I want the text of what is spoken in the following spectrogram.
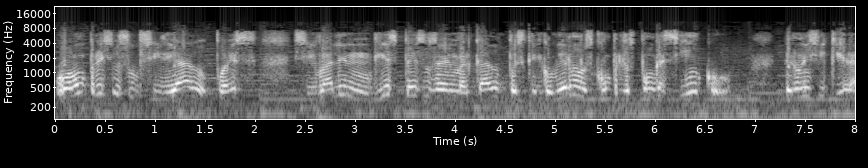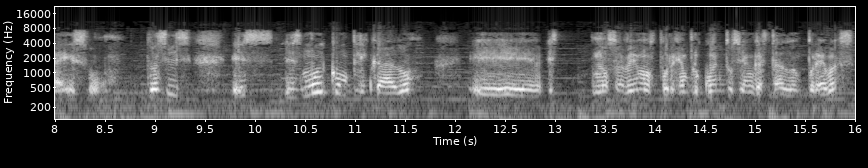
o a un precio subsidiado, pues si valen 10 pesos en el mercado, pues que el gobierno los compre y los ponga 5, pero ni siquiera eso. Entonces es, es muy complicado. Eh, no sabemos, por ejemplo, cuánto se han gastado en pruebas.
